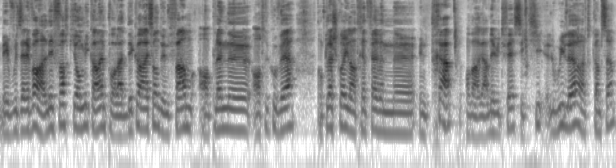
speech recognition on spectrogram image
mais vous allez voir l'effort qu'ils ont mis quand même pour la décoration d'une farm en pleine, euh, en truc ouvert. Donc là, je crois qu'il est en train de faire une, euh, une trappe. On va regarder vite fait. C'est qui Wheeler, un truc comme ça.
